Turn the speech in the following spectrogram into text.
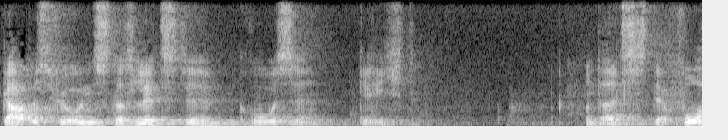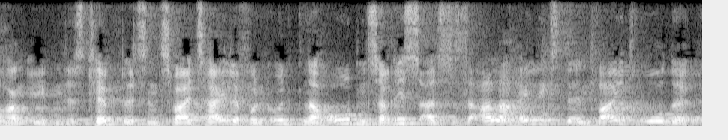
gab es für uns das letzte große Gericht. Und als der Vorhang eben des Tempels in zwei Teile von unten nach oben zerriss, als das Allerheiligste entweiht wurde,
